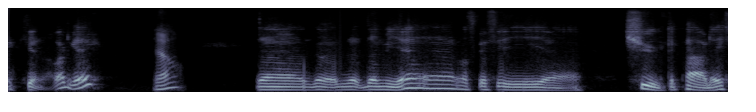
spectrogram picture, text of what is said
Det kunne vært gøy. Ja. Det, det, det, det er mye, hva skal jeg si skjulte perler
